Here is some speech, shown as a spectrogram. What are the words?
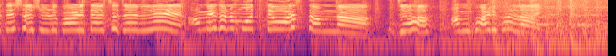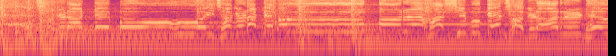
এদের শাশুড়ি বাড়িতে আছে জানলে আমি এখানে মরতেও আসতাম না। যাক, আমি বাড়ি ফেলাই ঝগড়াটে বউ ওই ঝগড়াটে বউ পরে হাসি বুকে ঝগড়ার ঢেউ।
